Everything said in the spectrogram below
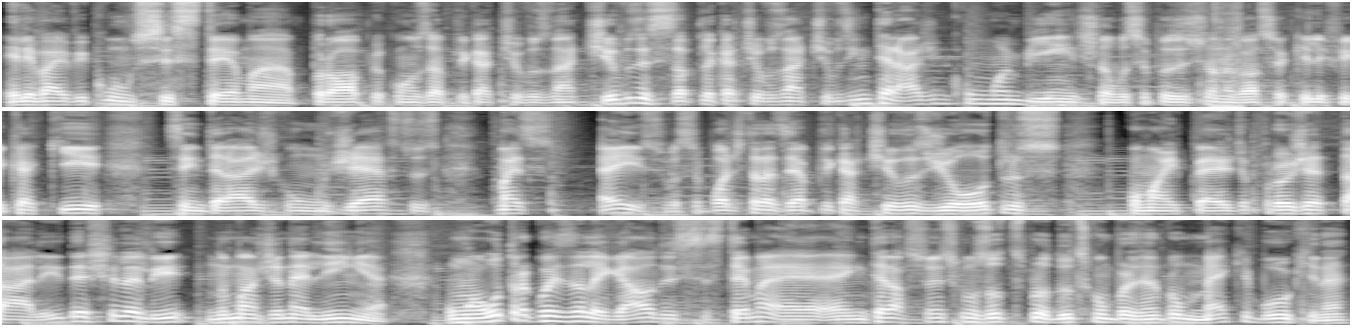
Ele vai vir com um sistema próprio com os aplicativos nativos. Esses aplicativos nativos interagem com o ambiente. Então você posiciona o negócio aqui, ele fica aqui, você interage com gestos, mas é isso, você pode trazer aplicativos de outros, como o iPad, projetar ali e deixar ele ali numa janelinha. Uma outra coisa legal desse sistema é, é interações com os outros produtos, como por exemplo o MacBook, né?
